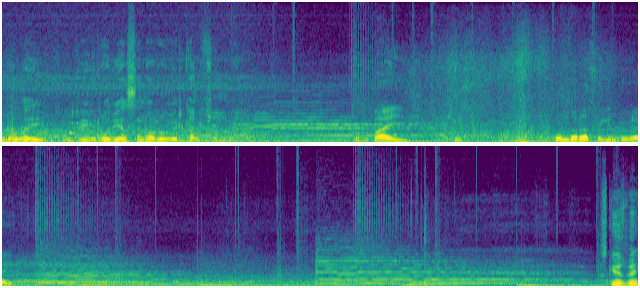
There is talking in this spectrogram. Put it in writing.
ওটা ভাই যে রবি আছে না রবির গার্লফ্রেন্ড ভাই। ভাই সুন্দর আছে কিন্তু ভাই। এক্সকিউজ মি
